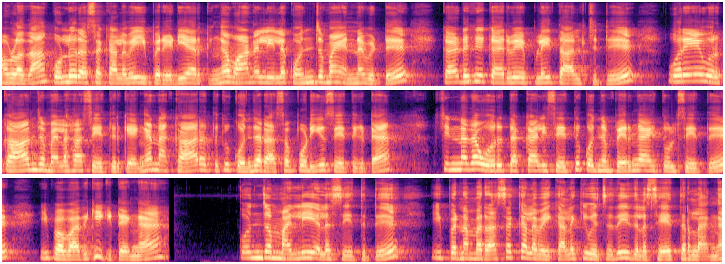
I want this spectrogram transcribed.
அவ்வளோதான். கொள்ளு ரச கலவை இப்போ ரெடியாக இருக்குங்க. வானலியில் கொஞ்சமாக எண்ணெய் விட்டு கடுகு கருவேப்பிலை தாளிச்சிட்டு ஒரே ஒரு காஞ்ச மிளகாய் சேர்த்துருக்கேங்க. நான் காரத்துக்கு கொஞ்சம் ரசப்பொடியும் சேர்த்துக்கிட்டேன். சின்னதாக ஒரு தக்காளி சேர்த்து கொஞ்சம் பெருங்காயத்தூள் சேர்த்து இப்போ வதக்கிக்கிட்டேங்க. கொஞ்சம் மல்லி இலை சேர்த்துட்டு இப்போ நம்ம ரசக்கலவை கலக்கி வச்சது இதில் சேர்த்துடலாங்க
